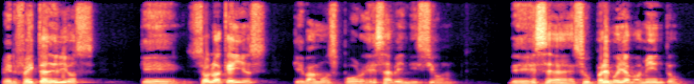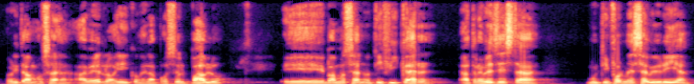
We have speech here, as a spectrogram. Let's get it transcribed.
perfecta de Dios, que solo aquellos que vamos por esa bendición de ese supremo llamamiento, ahorita vamos a, verlo ahí con el apóstol Pablo, eh, vamos a notificar a través de esta multiforme sabiduría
